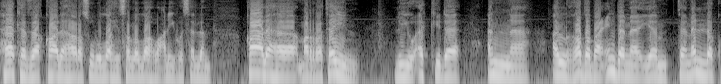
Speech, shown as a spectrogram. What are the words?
هكذا قالها رسول الله صلى الله عليه وسلم. قالها مرتين ليؤكد أن الغضب عندما يتملك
